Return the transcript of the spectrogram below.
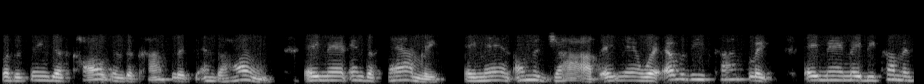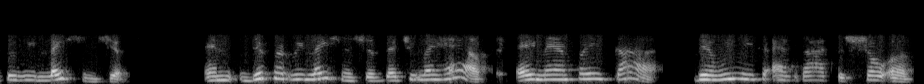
for the thing that's causing the conflict in the home. Amen. In the family. Amen. On the job. Amen. Wherever these conflicts, amen, may be coming through relationships and different relationships that you may have. Amen. Praise God. Then we need to ask God to show us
